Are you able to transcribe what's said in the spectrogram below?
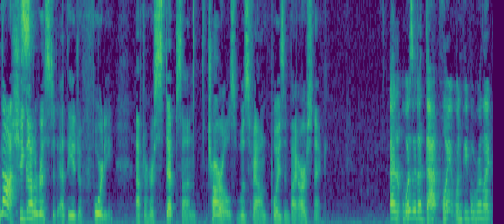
nuts. She got arrested at the age of 40 after her stepson, Charles, was found poisoned by arsenic. And was it at that point when people were like,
